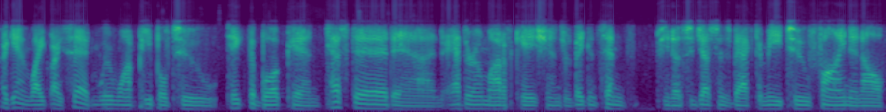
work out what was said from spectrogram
Again, like I said, we want people to take the book and test it and add their own modifications, or they can send you know suggestions back to me too. Fine, and I'll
